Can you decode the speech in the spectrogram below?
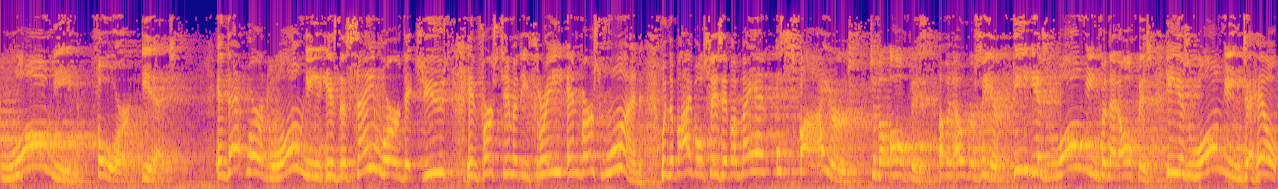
longing for it and that word longing is the same word that's used in 1 Timothy 3 and verse 1 when the Bible says if a man aspires to the office of an overseer, he is longing for that office. He is longing to help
